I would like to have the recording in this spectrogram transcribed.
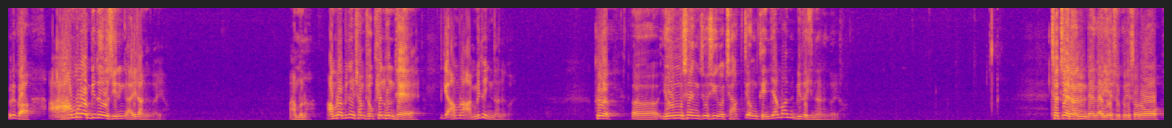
그러니까 아무나 믿어서 이런 게 아니라는 거예요. 아무나. 아무나 믿으면 참 좋겠는데 이게 아무나 안 믿어진다는 거예요. 그 어, 영생 주시고 작정된 자만 믿어진다는 거예요. 첫째는 내가 예수 그리스도로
